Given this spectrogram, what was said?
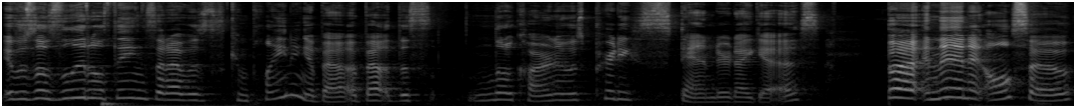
it was those little things that I was complaining about about this little car, and it was pretty standard, I guess. But and then it also,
